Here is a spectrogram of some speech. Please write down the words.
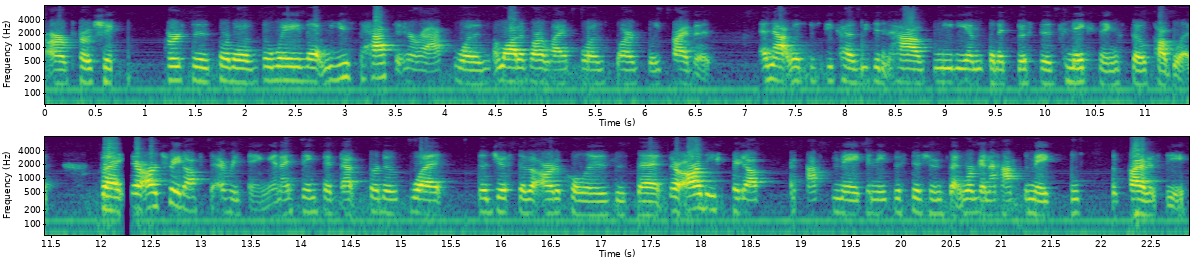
are approaching versus sort of the way that we used to have to interact was a lot of our life was largely private. And that was just because we didn't have mediums that existed to make things so public. But there are trade-offs to everything, and I think that that's sort of what the gist of the article is, is that there are these trade-offs we have to make and these decisions that we're going to have to make in privacy.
